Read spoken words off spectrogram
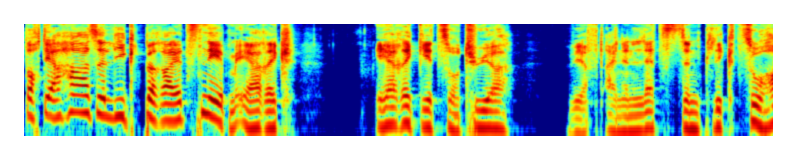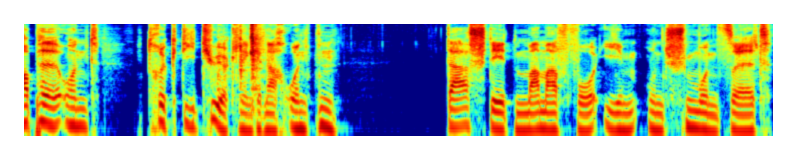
Doch der Hase liegt bereits neben Erik. Erik geht zur Tür, wirft einen letzten Blick zu Hoppel und drückt die Türklinke nach unten. Da steht Mama vor ihm und schmunzelt.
